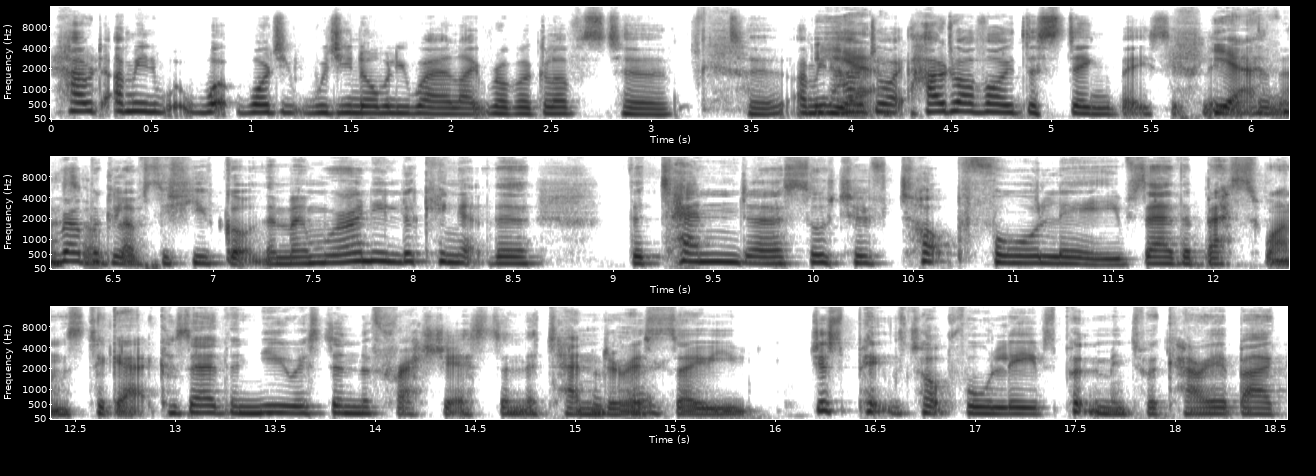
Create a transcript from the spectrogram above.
How I mean, what, what you, would you normally wear? Like rubber gloves to to? I mean, yeah. how do I how do I avoid the sting? Basically, yeah, rubber gloves if you've got them, and we're only looking at the the tender sort of top four leaves, they're the best ones to get because they're the newest and the freshest and the tenderest. Okay. So you just pick the top four leaves, put them into a carrier bag.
